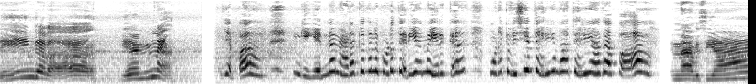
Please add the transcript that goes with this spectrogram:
நீங்களா? என்ன? எப்பா இங்க என்ன நடக்குதுன்னு கூட தெரியாம இருக்க? உனக்கு விஷயம் தெரியுமா தெரியாதாப்பா? என்ன விஷயம்?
